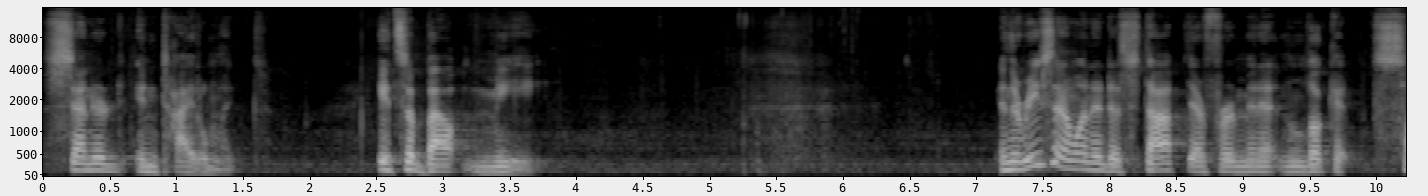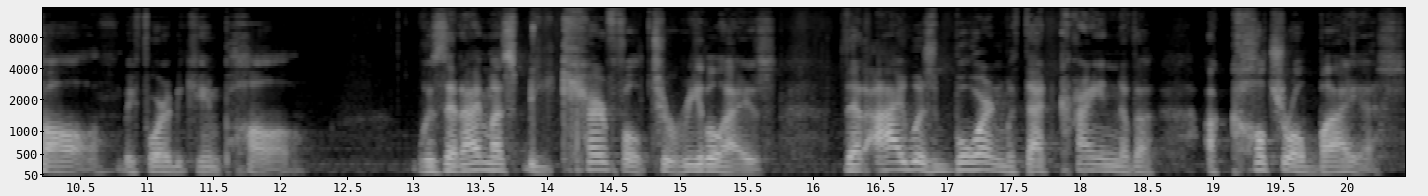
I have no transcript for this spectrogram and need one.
centered entitlement. It's about me. And the reason I wanted to stop there for a minute and look at Saul before I became Paul was that I must be careful to realize that I was born with that kind of a, a cultural bias.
